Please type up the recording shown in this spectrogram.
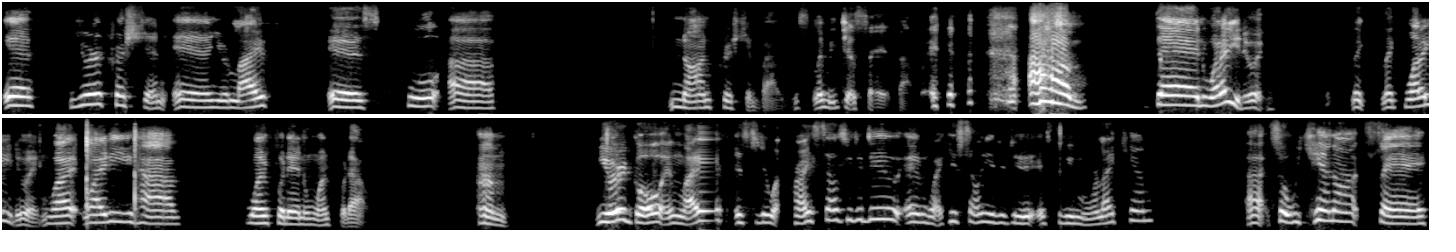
if you're a Christian and your life is full of non-Christian values, let me just say it that way. um, then what are you doing? Like, like what are you doing? Why, why do you have one foot in and one foot out? Um, your goal in life is to do what Christ tells you to do, and what He's telling you to do is to be more like Him. Uh, so we cannot say,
